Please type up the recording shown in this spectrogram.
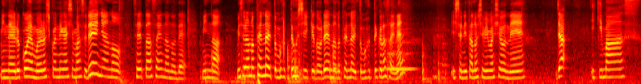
みんな夜公演もよろしくお願いします。レイニャの生誕祭なのでみんなミスラのペンライトも振ってほしいけどレイナのペンライトも振ってくださいね。一緒に楽しみましょうね。じゃあ行きます。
